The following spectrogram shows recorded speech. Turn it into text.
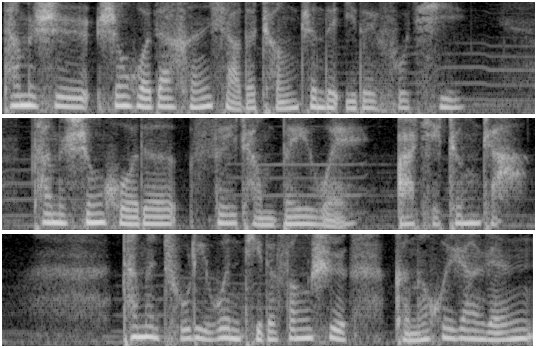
他们是生活在很小的城镇的一对夫妻，他们生活的非常卑微，而且挣扎。他们处理问题的方式可能会让人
